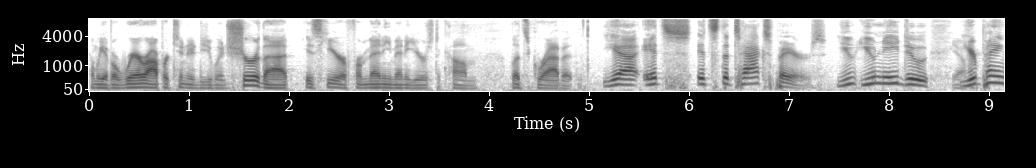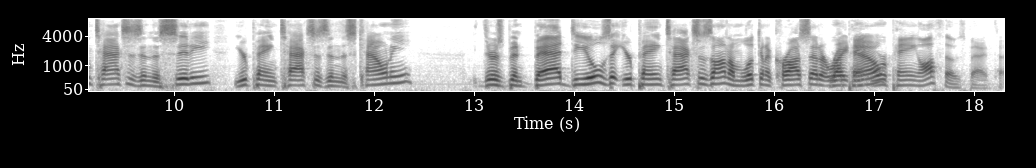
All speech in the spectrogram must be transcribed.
And we have a rare opportunity to ensure that is here for many, many years to come let's grab it. Yeah, it's it's the taxpayers. You you need to. Yeah. You're paying taxes in the city. You're paying taxes in this county. There's been bad deals that you're paying taxes on. I'm looking across at it we're right now. We're paying off those bad ta-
